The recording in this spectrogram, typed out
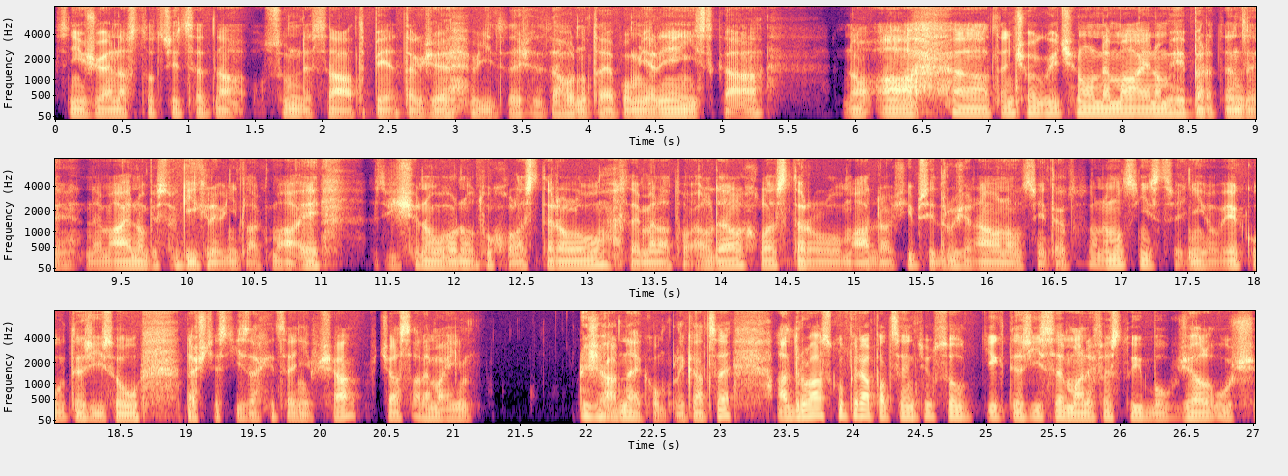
snižuje na 130 na 85, takže vidíte, že ta hodnota je poměrně nízká. No a ten člověk většinou nemá jenom hypertenzi, nemá jenom vysoký krevní tlak, má i zvýšenou hodnotu cholesterolu, zejména to LDL cholesterolu, má další přidružená onemocnění. Tak to jsou nemocní středního věku, kteří jsou naštěstí zachyceni včas a nemají žádné komplikace. A druhá skupina pacientů jsou ti, kteří se manifestují bohužel už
